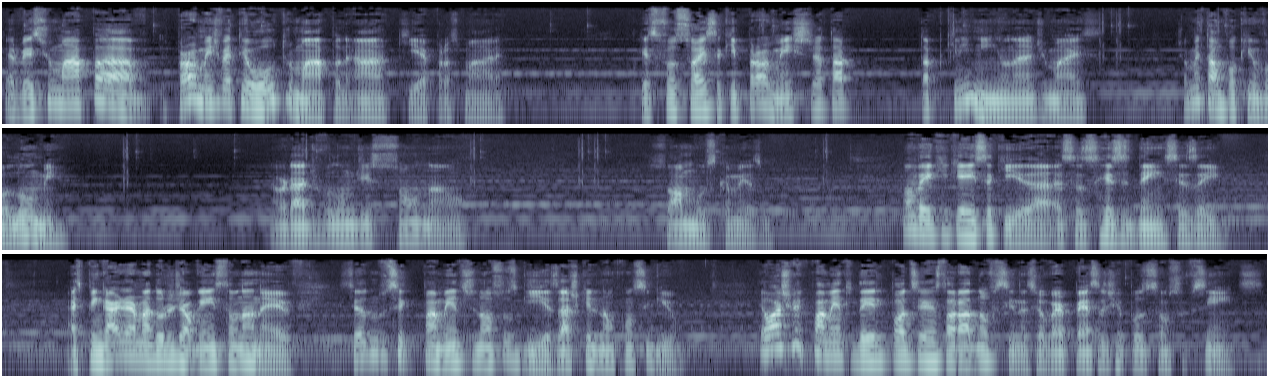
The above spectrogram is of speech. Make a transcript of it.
Quero ver se o mapa... Provavelmente vai ter outro mapa, né? Ah, aqui é a próxima área. Porque se for só isso aqui, provavelmente já tá, tá pequenininho, né? Demais. Deixa eu aumentar um pouquinho o volume. Na verdade, o volume de som não. Só a música mesmo. Vamos ver o que é isso aqui, essas residências aí. A espingarda e a armadura de alguém estão na neve. Esse é um dos equipamentos de nossos guias, acho que ele não conseguiu. Eu acho que o equipamento dele pode ser restaurado na oficina, se houver peças de reposição suficientes.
